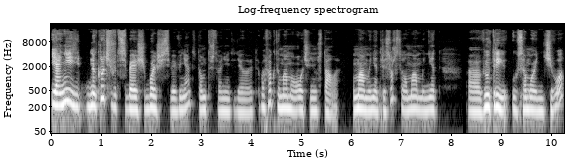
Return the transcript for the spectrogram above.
И они накручивают себя еще больше себя винят в том, что они это делают. По факту мама очень устала. У мамы нет ресурса, у мамы нет э, внутри у самой ничего,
